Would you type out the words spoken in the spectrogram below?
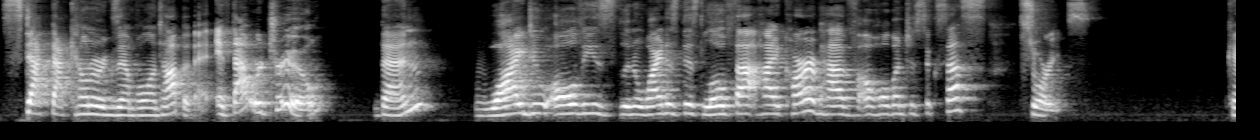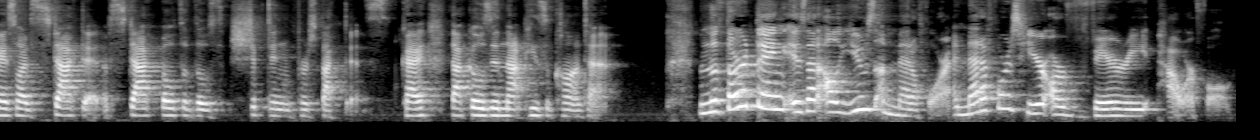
stack that counter example on top of it. If that were true, then why do all these, you know, why does this low fat, high carb have a whole bunch of success stories? Okay, so I've stacked it. I've stacked both of those shifting perspectives. Okay, that goes in that piece of content. Then the third thing is that I'll use a metaphor, and metaphors here are very powerful.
